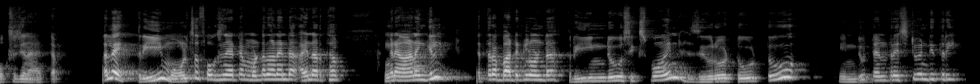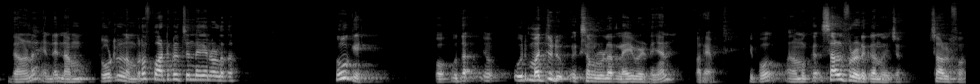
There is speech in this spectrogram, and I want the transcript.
oxygen atom അല്ലേ? Three moles of oxygen atom ഉണ്ടെന്നാണ് എന്റെ അതിനർത്ഥം. അങ്ങനെ ആണെങ്കിൽ എത്ര പാർട്ടിക്കിൾ ഉണ്ട്? Three into six point zero two two into ten raise twenty three ഇതാണ് എന്റെ ടോട്ടൽ നമ്പർ ഓഫ് പാർട്ടിക്കിൾസ് എന്റെ കയ്യിലുള്ളത്. ഓക്കെ ഇപ്പോൾ ഉദാ ഒരു മറ്റൊരു എക്സാമ്പിൾ ഉള്ള ലൈവ് ആയിട്ട് ഞാൻ പറയാം. ഇപ്പോൾ നമുക്ക് സൾഫർ എടുക്കാമെന്ന് വെച്ചോ. സൾഫർ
